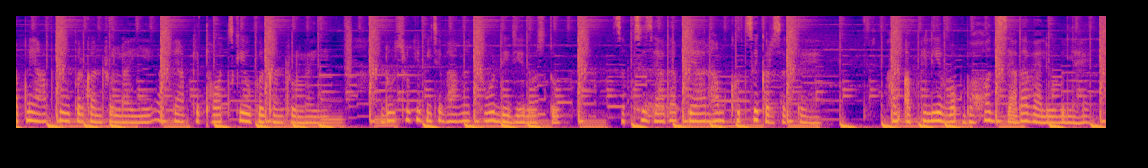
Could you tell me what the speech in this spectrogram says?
अपने आप के ऊपर कंट्रोल लाइए, अपने आप के थॉट्स के ऊपर कंट्रोल लाइए। दूसरों के पीछे भागना छोड़ दीजिए दोस्तों। सबसे ज़्यादा प्यार हम खुद से कर सकते हैं। हम अपने लिए बहुत ज़्यादा वैल्यूबल है।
